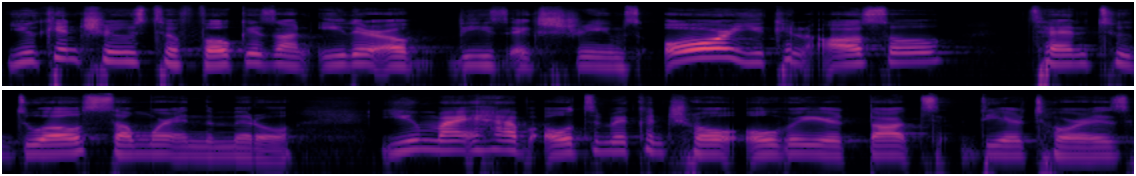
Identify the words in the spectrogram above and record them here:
You can choose to focus on either of these extremes, or you can also tend to dwell somewhere in the middle. You might have ultimate control over your thoughts, dear Taurus,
